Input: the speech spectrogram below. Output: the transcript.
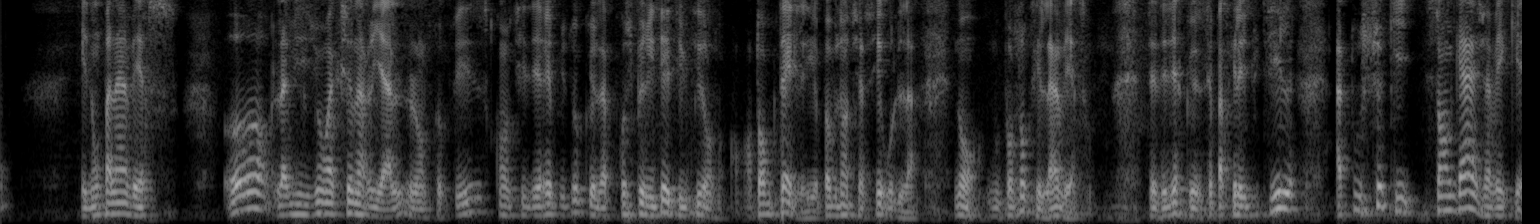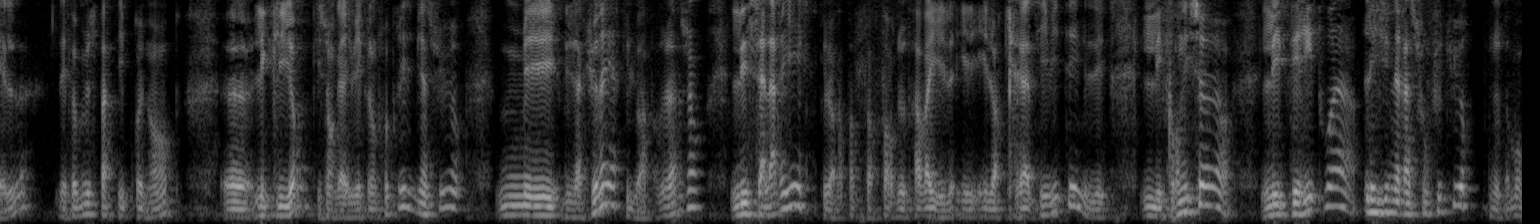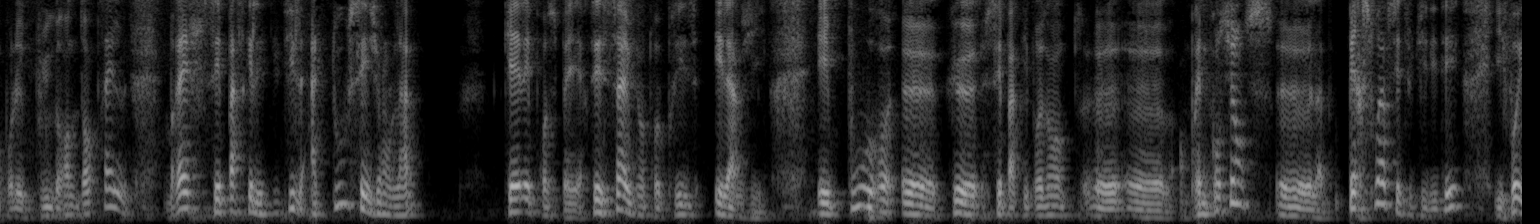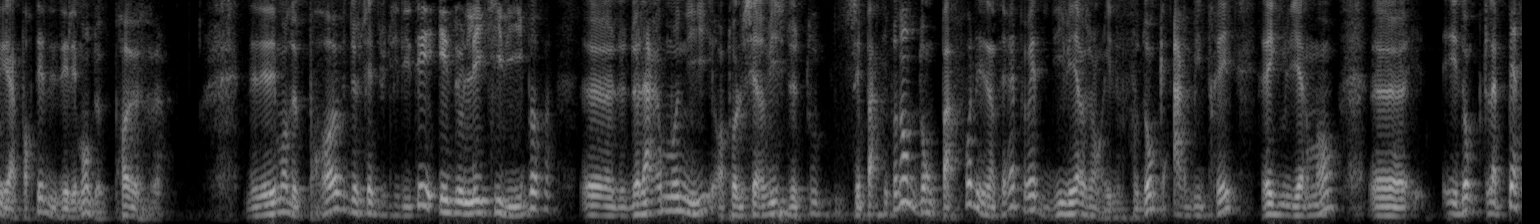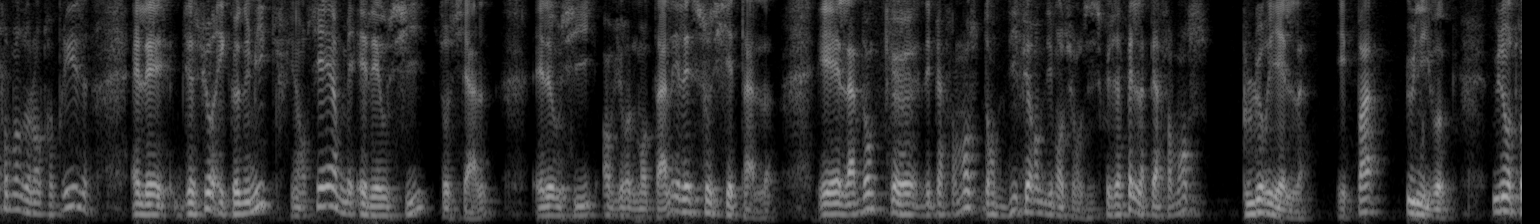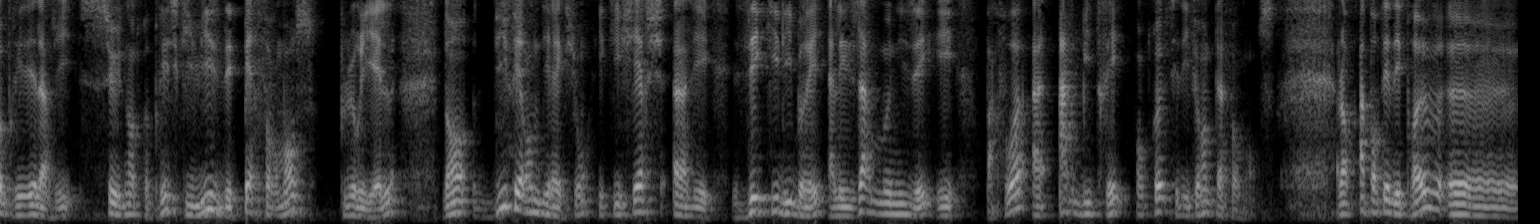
et non pas l'inverse. Or, la vision actionnariale de l'entreprise considérait plutôt que la prospérité était utile en, tant que telle. Il n'y a pas besoin de chercher au-delà. Non, nous pensons que c'est l'inverse. C'est-à-dire que c'est parce qu'elle est utile à tous ceux qui s'engagent avec elle, les fameuses parties prenantes, euh, les clients qui s'engagent avec l'entreprise, bien sûr, mais les actionnaires qui lui apportent de l'argent, les salariés qui leur apportent leur force de travail et, leur créativité, les, fournisseurs, les territoires, les générations futures, notamment pour les plus grandes d'entre elles. Bref, c'est parce qu'elle est utile à tous ces gens-là qu'elle est prospère. C'est ça une entreprise élargie. Et pour euh, que ces parties prenantes euh, euh, en prennent conscience, perçoivent cette utilité, il faut y apporter des éléments de preuve. Des éléments de preuve de cette utilité et de l'équilibre, de, de l'harmonie entre le service de toutes ces parties prenantes. Donc parfois les intérêts peuvent être divergents. Il faut donc arbitrer régulièrement et donc la performance de l'entreprise, elle est bien sûr économique, financière, mais elle est aussi sociale, elle est aussi environnementale, elle est sociétale. Et elle a donc euh, des performances dans différentes dimensions. C'est ce que j'appelle la performance plurielle et pas univoque. Une entreprise élargie, c'est une entreprise qui vise des performances plurielles dans différentes directions et qui cherche à les équilibrer, à les harmoniser et parfois à arbitrer entre ces différentes performances. Alors apporter des preuves euh,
